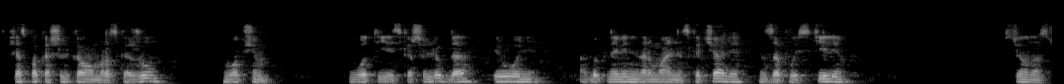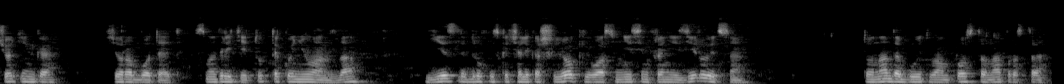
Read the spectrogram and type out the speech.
Сейчас по кошелькам вам расскажу. В общем, вот есть кошелек, да, Peony. Обыкновенный, нормально скачали, запустили. Все у нас четенько, все работает. Смотрите, тут такой нюанс, да. Если вдруг вы скачали кошелек и у вас он не синхронизируется, то надо будет вам просто-напросто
